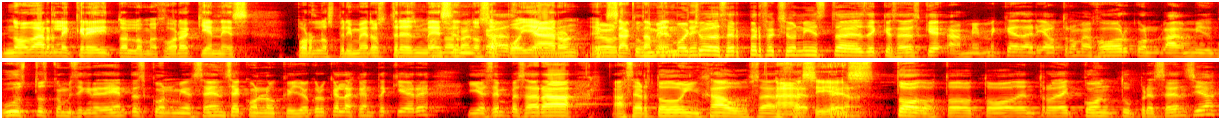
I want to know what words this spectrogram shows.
no darle crédito a lo mejor a quienes por los primeros tres meses nos apoyaron. Pero exactamente. Tu mismo hecho de ser perfeccionista es de que sabes que a mí me quedaría otro mejor con a mis gustos, con mis ingredientes, con mi esencia, con lo que yo creo que la gente quiere. Y es empezar a, hacer todo in-house. O sea, Así tener es. todo, todo, todo dentro de con tu presencia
